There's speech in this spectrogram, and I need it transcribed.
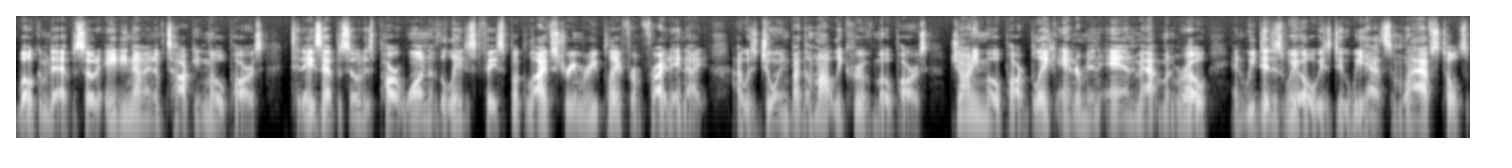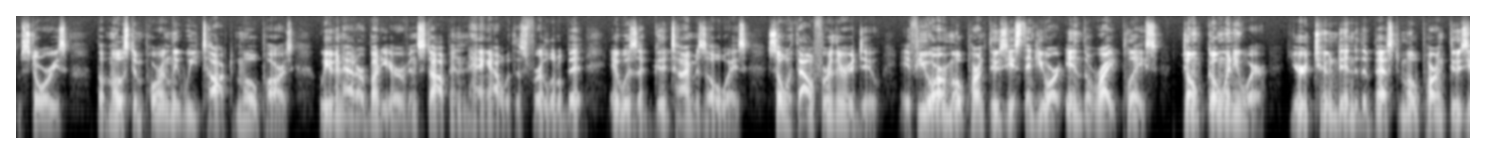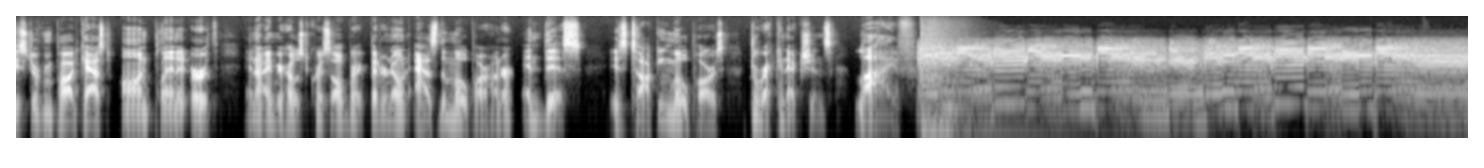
Welcome to episode 89 of Talking Mopars. Today's episode is part one of the latest Facebook live stream replay from Friday night. I was joined by the motley crew of Mopars Johnny Mopar, Blake Anderman, and Matt Monroe, and we did as we always do. We had some laughs, told some stories, but most importantly, we talked Mopars. We even had our buddy Irvin stop in and hang out with us for a little bit. It was a good time as always. So without further ado, if you are a Mopar enthusiast, then you are in the right place. Don't go anywhere. You're tuned into the best Mopar enthusiast driven podcast on planet Earth. And I am your host, Chris Albrecht, better known as the Mopar Hunter. And this is Talking Mopars Direct Connections Live.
